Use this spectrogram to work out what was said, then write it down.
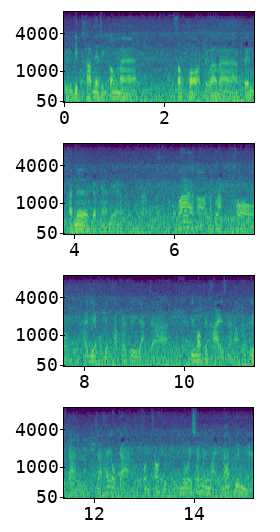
ถึง BitCup เนี่ยถึงต้องมาซัพพอร์ตหรือว่ามาเป็นพาร์ทเนอร์กับงานเนี้ยครับผมผมว่าเอ่อหลักๆพอไอเดียของ b i t ครับก็คืออยากจะ democratize นะครับ ก็คือการจะให้โอกาสคนเข้าถึง innovation ใหม่ๆ มากขึ้นเนี่ย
